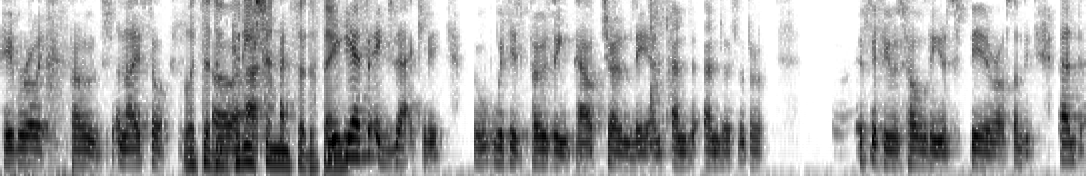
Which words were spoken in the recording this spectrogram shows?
heroic pose, and I thought, What's it, a oh, I- Grecian I- sort of thing? Yes, exactly, with his posing pouch only, and and and a sort of as if he was holding a spear or something. And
